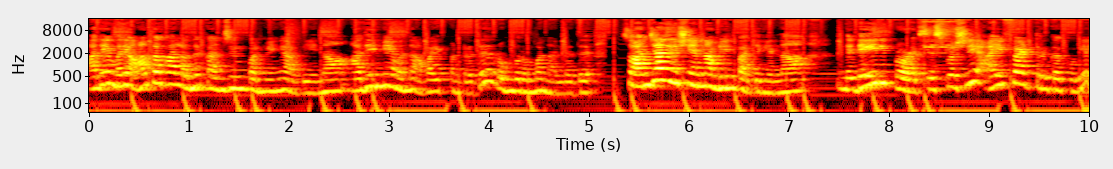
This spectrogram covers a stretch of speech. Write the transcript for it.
அதே மாதிரி ஆல்கஹால் வந்து கன்சியூம் பண்ணுவீங்க அப்படின்னா அதையுமே வந்து அவாய்ட் பண்ணுறது ரொம்ப ரொம்ப நல்லது. ஸோ அஞ்சாவது விஷயம் என்ன அப்படின்னு பார்த்தீங்கன்னா இந்த டெய்ரி ப்ராடக்ட்ஸ் எஸ்பெஷலி ஐஃபேட் இருக்கக்கூடிய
